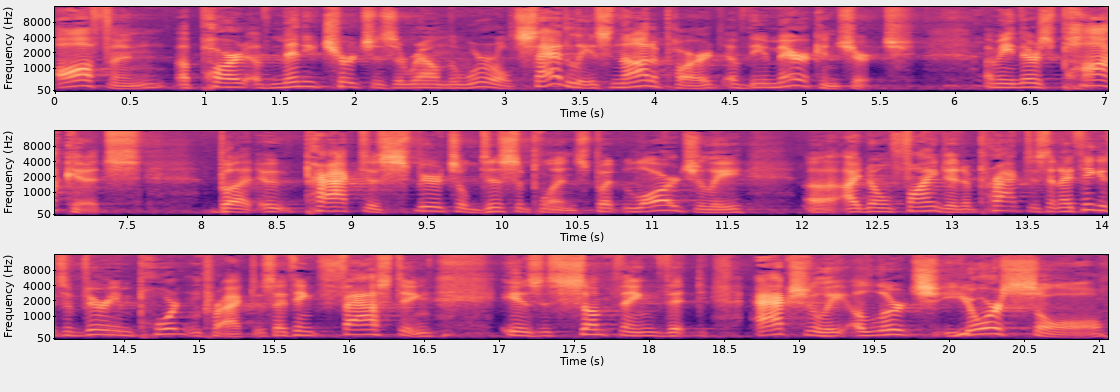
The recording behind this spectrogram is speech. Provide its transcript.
often a part of many churches around the world. Sadly, it's not a part of the American church. I mean, there's pockets, but uh, practice spiritual disciplines, but largely uh, I don't find it a practice. And I think it's a very important practice. I think fasting is something that actually alerts your soul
